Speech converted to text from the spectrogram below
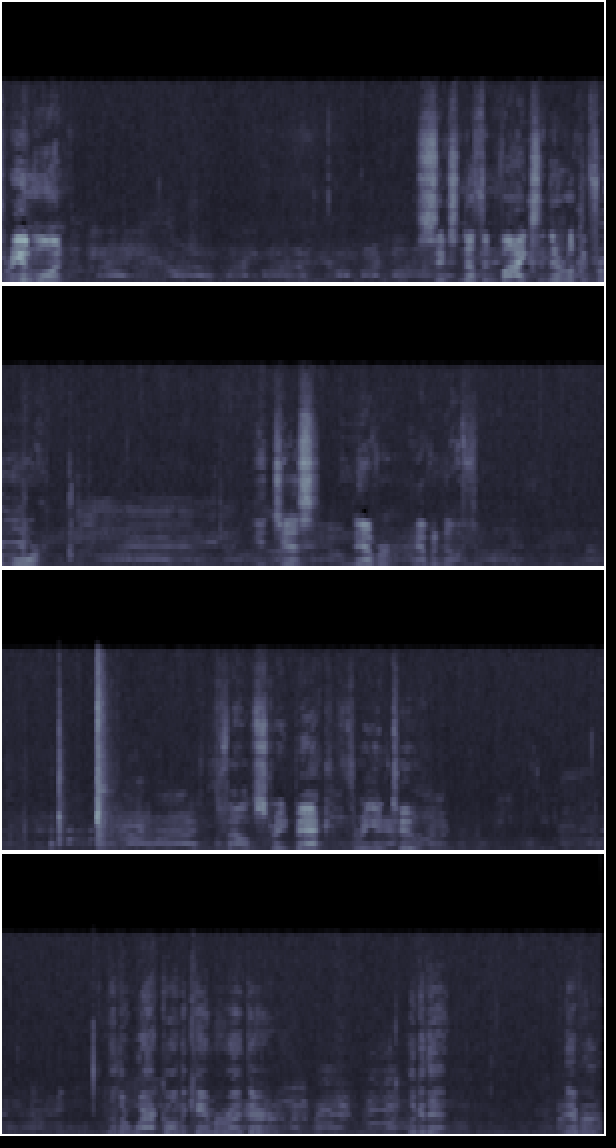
Three and one. Six nothing Vikes, and they're looking for more. You just never have enough. Fouled straight back, three and two. Another whack on the camera right there. Look at that. Never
